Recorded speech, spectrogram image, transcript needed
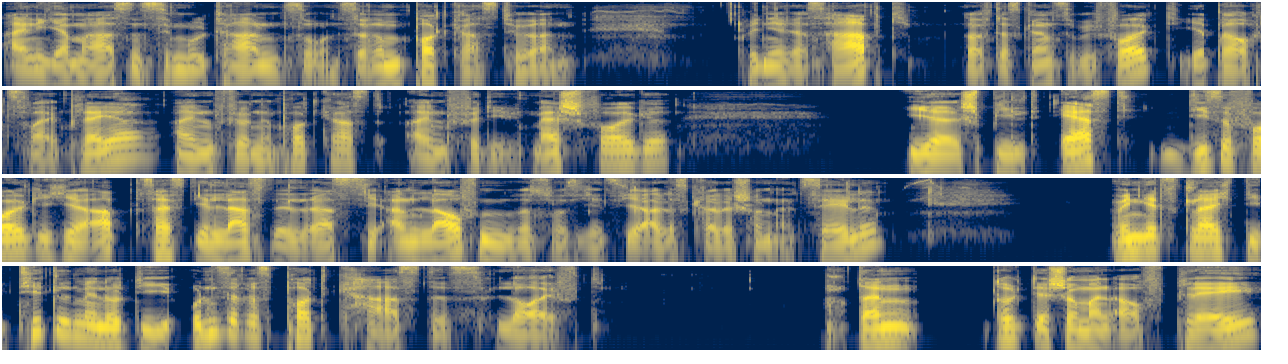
einigermaßen simultan zu unserem Podcast hören. Wenn ihr das habt, läuft das Ganze wie folgt. Ihr braucht zwei Player, einen für den Podcast, einen für die Mesh-Folge. Ihr spielt erst diese Folge hier ab, das heißt, ihr lasst, lasst sie anlaufen, das, was ich jetzt hier alles gerade schon erzähle. Wenn jetzt gleich die Titelmelodie unseres Podcastes läuft, dann drückt ihr schon mal auf Play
